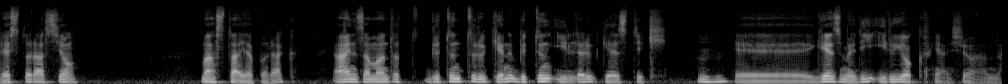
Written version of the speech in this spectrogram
restorasyon master yaparak aynı zamanda bütün Türkiye'nin bütün illeri gezdik. Hı hı. E, gezmediği ili yok yani şu anda.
